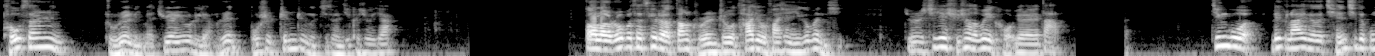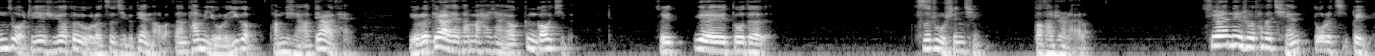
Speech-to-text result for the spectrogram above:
头三任主任里面居然有两任不是真正的计算机科学家。到了 Robert Taylor 当主任之后，他就发现一个问题，就是这些学校的胃口越来越大了。经过 Lakelight 的前期的工作，这些学校都有了自己的电脑了，但他们有了一个，他们就想要第二台，有了第二台，他们还想要更高级的，所以越来越多的资助申请到他这儿来了。虽然那时候他的钱多了几倍，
